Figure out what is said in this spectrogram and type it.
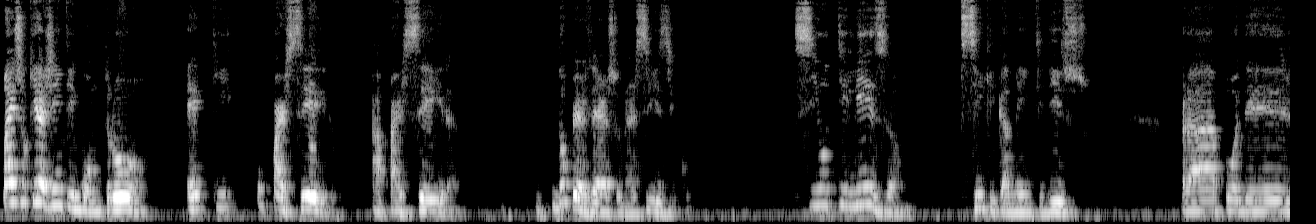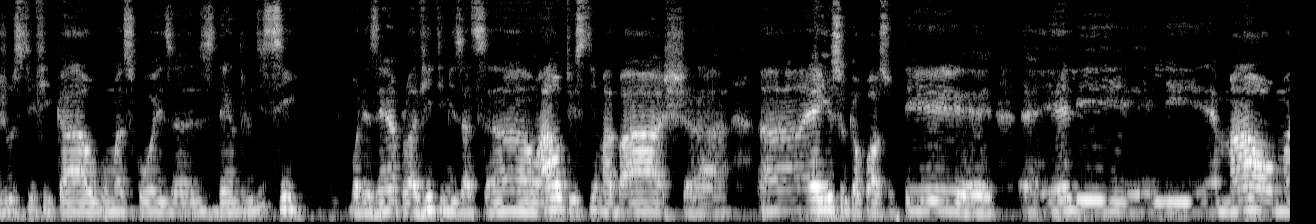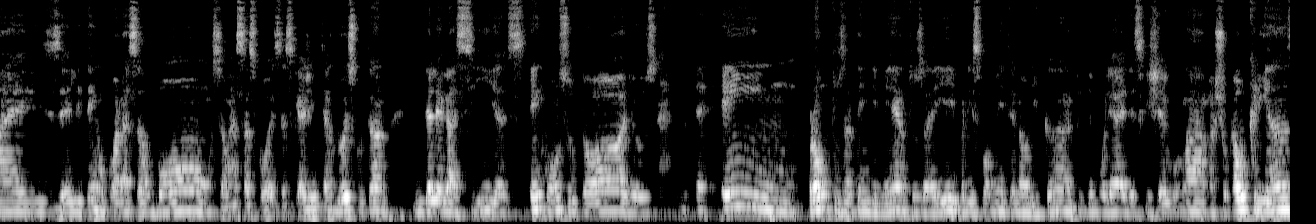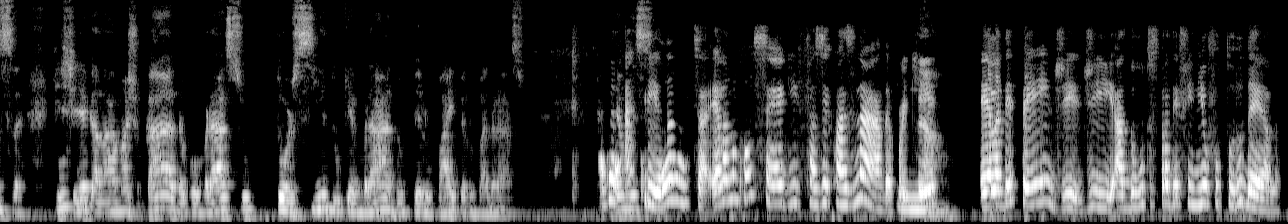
Mas o que a gente encontrou é que o parceiro, a parceira do perverso narcísico se utilizam psiquicamente disso para poder justificar algumas coisas dentro de si. Por exemplo, a vitimização, autoestima baixa, ah, é isso que eu posso ter, é, ele, ele é mal, mas ele tem um coração bom. São essas coisas que a gente andou escutando em delegacias, em consultórios, é, em prontos atendimentos aí, principalmente na Unicamp, de mulheres que chegam lá machucadas, ou criança que uhum. chega lá machucada, com o braço torcido, quebrado pelo pai, pelo padrasto. Agora, então, a criança, ela não consegue fazer quase nada, porque não. ela depende de adultos para definir o futuro dela.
